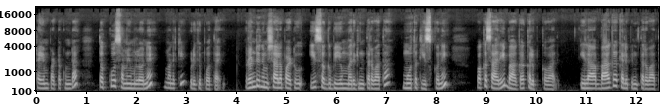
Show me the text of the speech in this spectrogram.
టైం పట్టకుండా తక్కువ సమయంలోనే మనకి ఉడికిపోతాయి. రెండు నిమిషాల పాటు ఈ సగ్గు బియ్యం మరిగిన తర్వాత మూత తీసుకొని ఒకసారి బాగా కలుపుకోవాలి. ఇలా బాగా కలిపిన తర్వాత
